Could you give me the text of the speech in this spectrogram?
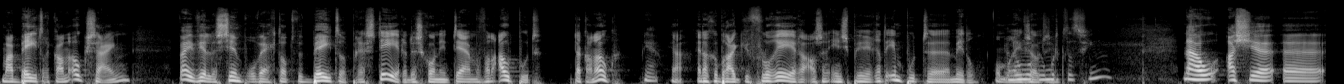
Maar beter kan ook zijn, wij willen simpelweg dat we beter presteren. Dus gewoon in termen van output. Dat kan ook. Ja. Ja, en dan gebruik je floreren als een inspirerend inputmiddel. om maar hoe, even zo hoe te moet zeggen. ik dat zien? Nou, als je. eh,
